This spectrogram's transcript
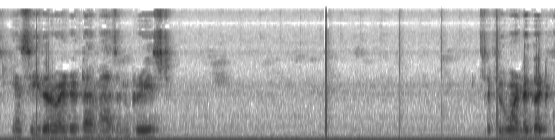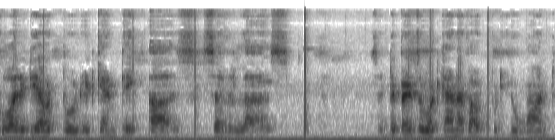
you can see the render time has increased. If you want a good quality output it can take hours several hours so it depends on what kind of output you want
